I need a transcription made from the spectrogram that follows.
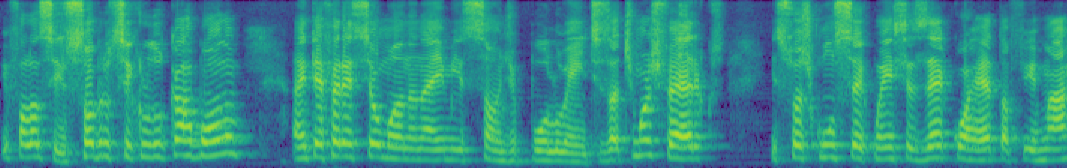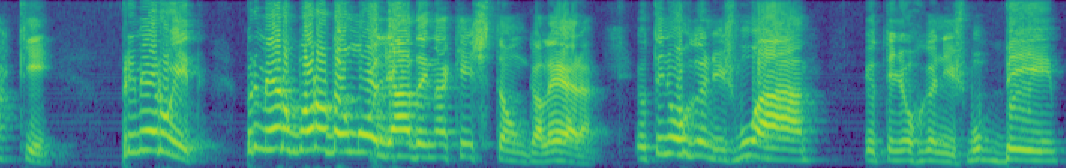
e fala assim, sobre o ciclo do carbono, a interferência humana na emissão de poluentes atmosféricos e suas consequências é correto afirmar que... Primeiro item. Primeiro, bora dar uma olhada aí na questão, galera. Eu tenho organismo A, eu tenho organismo B,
